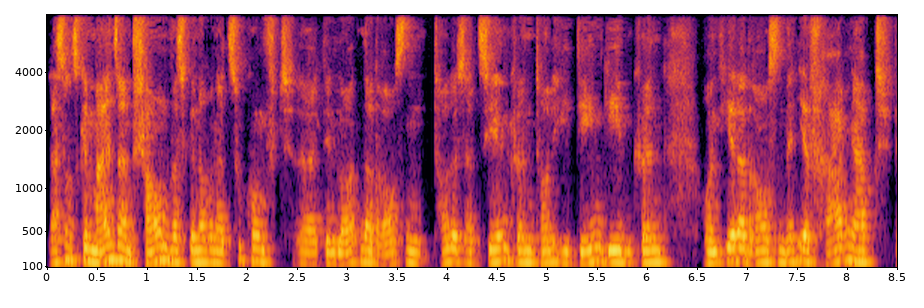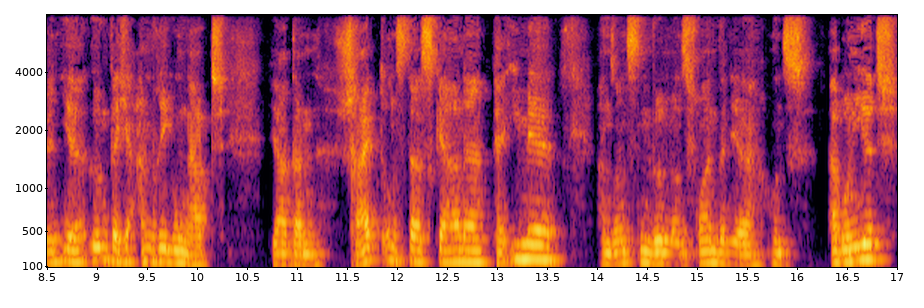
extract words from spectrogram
lass uns gemeinsam schauen, was wir noch in der Zukunft äh, den Leuten da draußen Tolles erzählen können, tolle Ideen geben können. Und ihr da draußen, wenn ihr Fragen habt, wenn ihr irgendwelche Anregungen habt, ja, dann schreibt uns das gerne per E-Mail. Ansonsten würden wir uns freuen, wenn ihr uns abonniert,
